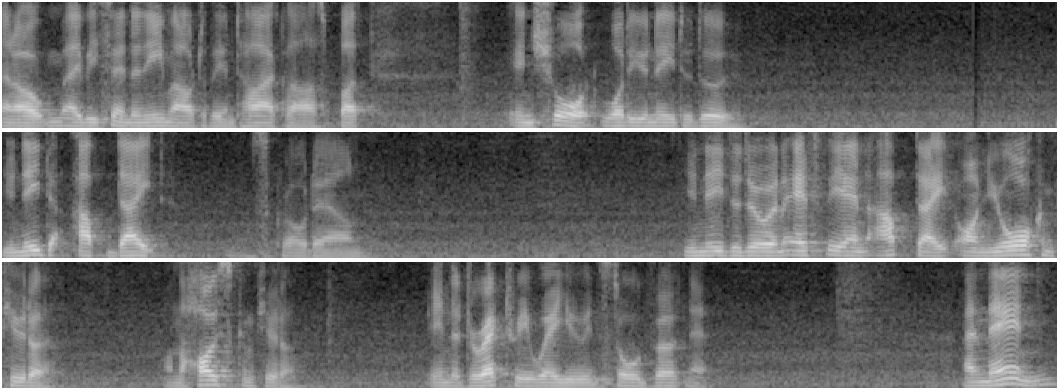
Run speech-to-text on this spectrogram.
and I'll maybe send an email to the entire class, but in short, what do you need to do? You need to update. Scroll down. You need to do an SVN update on your computer, on the host computer in the directory where you installed VirtNet. And then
